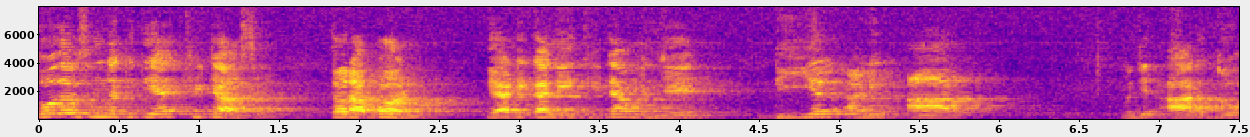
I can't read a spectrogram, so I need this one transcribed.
तो जर समजा किती आहे? थिटा असेल. तर आपण या ठिकाणी थिटा म्हणजे डी एल आणि आर म्हणजे आर जो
